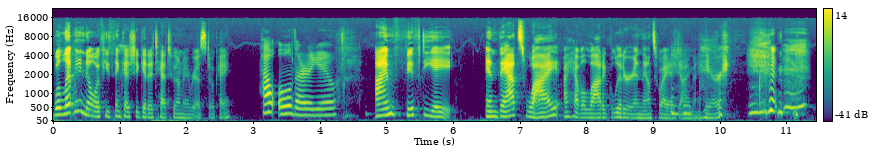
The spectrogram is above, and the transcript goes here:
Well, let me know if you think I should get a tattoo on my wrist, okay? how old are you? I'm 58, and that's why I have a lot of glitter, and that's why I dye my hair.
